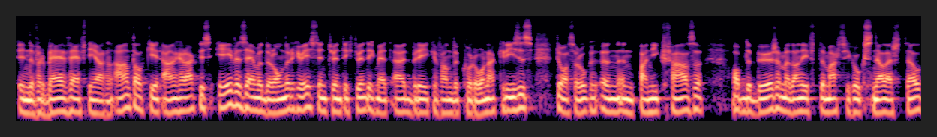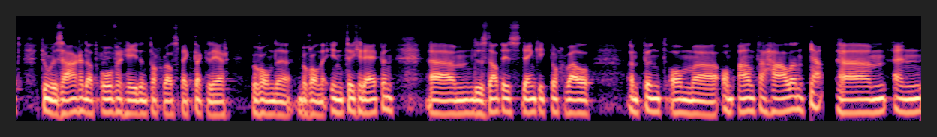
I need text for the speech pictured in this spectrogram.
in de voorbije 15 jaar een aantal keer aangeraakt is. Even zijn we eronder geweest in 2020 met het uitbreken van de coronacrisis. Toen was er ook een, een paniekfase op de beurzen, maar dan heeft de markt zich ook snel hersteld toen we zagen dat overheden toch wel spectaculair begonnen, begonnen in te grijpen. Um, dus dat is denk ik toch wel een punt om, uh, om aan te halen. Ja. Um, en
